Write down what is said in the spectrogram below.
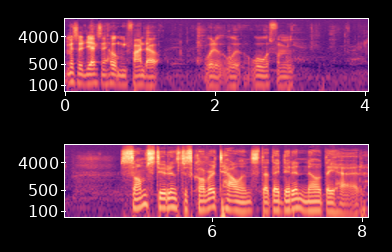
Mr. Jackson helped me find out what it, what, what was for me. Some students discover talents that they didn't know they had.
